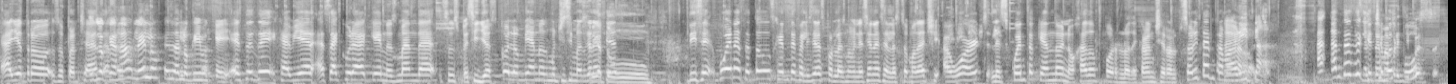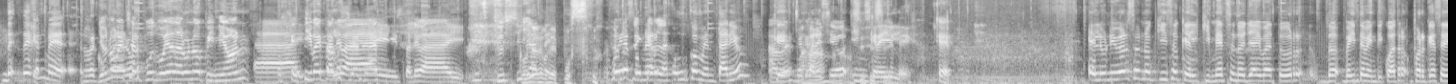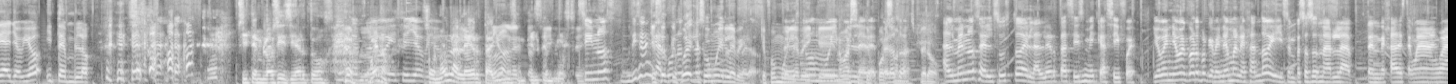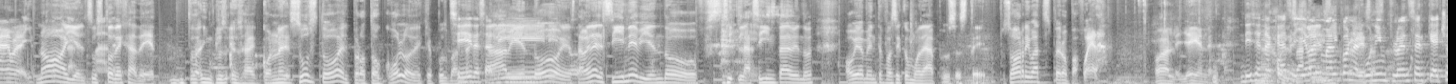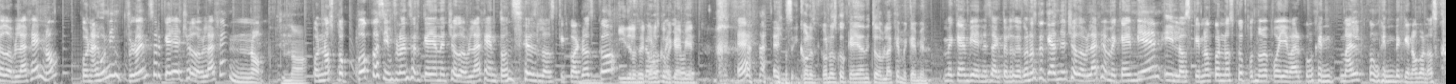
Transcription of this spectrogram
hay otro superchat. es lo que, ajá, léelo, eso es lo que iba. Ok, este es de Javier Asakura que nos manda sus pesillos colombianos. Muchísimas gracias. Arigato. Dice, buenas a todos, gente, felicidades por las nominaciones en los Tomodachi Awards. Les cuento que ando enojado por lo de Crunchyroll. Pues ahorita entramos. a- Ahorita. Ah, antes de que echemos pus, de- déjenme Yo no voy a echar pus, voy a dar una opinión objetiva y profesional. Dale, bye. Pues sí, Con algo de pus. Voy a poner un comentario A que ver. me Ajá, pareció sí, sí, sí. increíble. ¿Qué? El universo no quiso que el Kimetsu no Yaiba Tour do- 2024 porque ese día llovió y tembló. Sí tembló, sí es cierto. Sí, tembló bueno, y sí llovió. sonó la alerta, yo no sentí el temblor. sí, Sí, nos dicen que, Que, eso- que fue, sí que muy leve, pero- que fue muy pero leve y que muy, sintió leve, pero personas, eso- pero- al menos el susto de la alerta sísmica sí fue. Yo venía, me acuerdo porque venía manejando y se empezó a sonar la pendejada de este guan, guan, guan, y yo, No, puta y el susto madre. deja de, incluso, o sea, con el susto, el protocolo de que pues Sí, de estaba salir y viendo, todo. Estaba en el cine viendo sí, la cinta, viendo, obviamente fue así como de, ah, pues este, pues, sorry, vatos, pero para afuera. Órale, lleguenle. Dicen acá, ¿se llevan mal con algún influencer que ha hecho doblaje? ¿No? ¿Con algún influencer que haya hecho doblaje? No. No. Conozco pocos influencers que hayan hecho doblaje, entonces los que conozco. Y de los que no conozco me caen bien. ¿Eh? Y los- y con los que conozco que hayan hecho doblaje me caen bien. Me caen bien, exacto. Los que conozco que han hecho doblaje me caen bien y los que no conozco, pues no me puedo llevar con gente mal con gente que no conozco.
